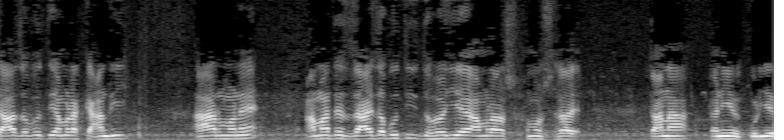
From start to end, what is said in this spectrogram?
যা যাবতীয় আমরা কাঁদি, আর মানে আমাদের যা যাবতীয় ধরিয়ে আমরা সমস্যায় টানা টানিয়ে করিয়ে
